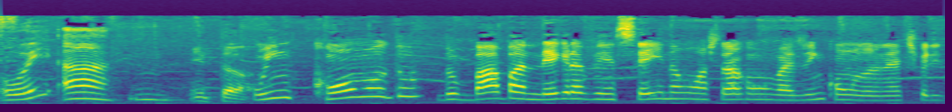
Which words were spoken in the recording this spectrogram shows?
Oi? Ah, hum. Então, O incômodo do Baba Negra vencer e não mostrar como vai. O incômodo, né? Tipo, ele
